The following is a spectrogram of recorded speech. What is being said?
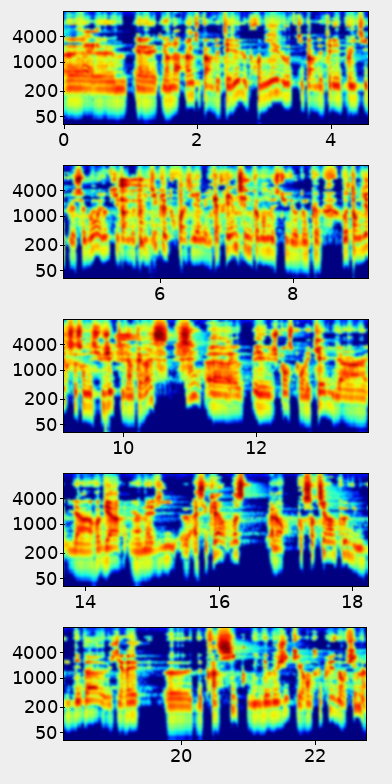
Euh, euh, il y en a un qui parle de télé, le premier, l'autre qui parle de télé et de politique, le second, et l'autre qui parle de politique, le troisième. Et le quatrième, c'est une commande de studio. Donc, euh, autant dire que ce sont des sujets qui l'intéressent, euh, et je pense pour lesquels il a, il a un regard et un avis assez clair. Moi, alors, pour sortir un peu du, du débat, je dirais, de principe ou idéologique qui est rentré plus dans le film,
